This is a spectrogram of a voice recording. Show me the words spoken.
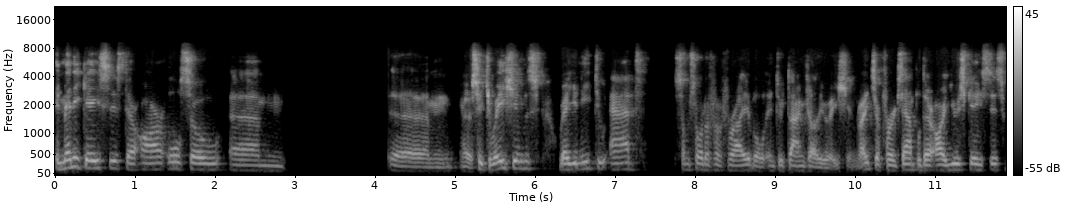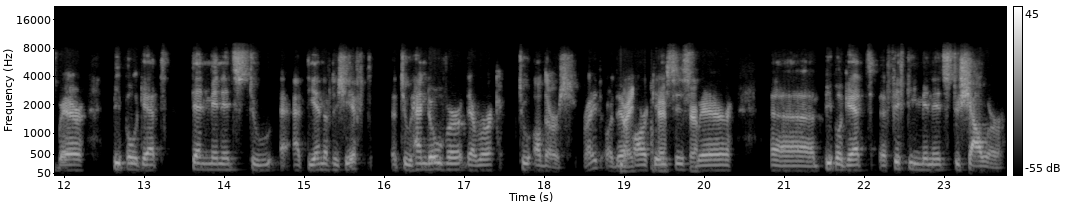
in many cases, there are also um, um, uh, situations where you need to add some sort of a variable into time valuation, right? So, for example, there are use cases where people get 10 minutes to at the end of the shift uh, to hand over their work to others, right? Or there right. are cases okay. sure. where uh, people get uh, 15 minutes to shower,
